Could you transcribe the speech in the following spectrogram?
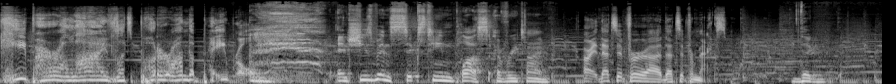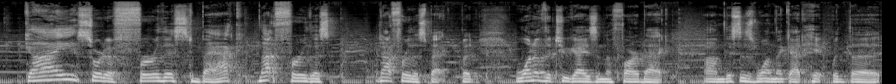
Keep her alive. Let's put her on the payroll. and she's been 16 plus every time. All right, that's it for uh, that's it for Max. The guy sort of furthest back, not furthest, not furthest back, but one of the two guys in the far back. Um, this is one that got hit with the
